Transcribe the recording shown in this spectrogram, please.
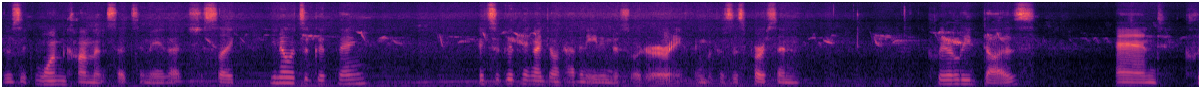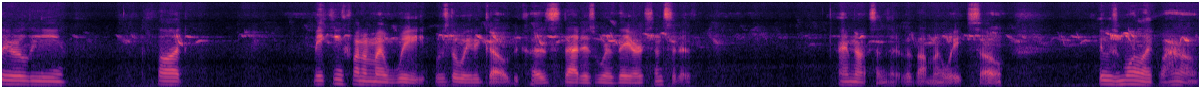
There's like one comment said to me that's just like, you know, it's a good thing it's a good thing I don't have an eating disorder or anything because this person clearly does and clearly thought making fun of my weight was the way to go because that is where they are sensitive. I'm not sensitive about my weight, so it was more like, wow,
